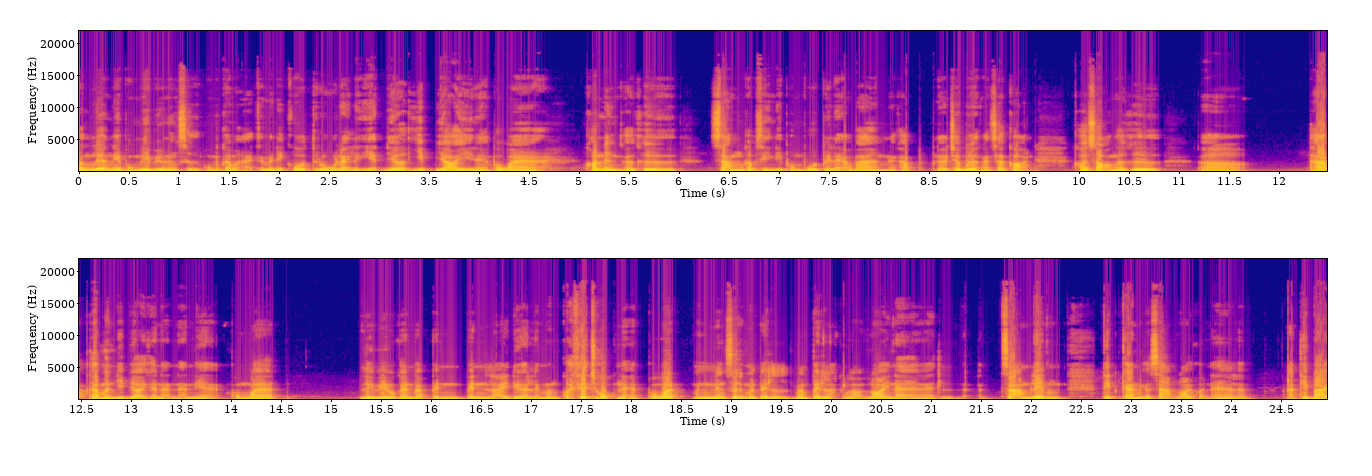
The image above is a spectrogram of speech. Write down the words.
บางเรื่องเนี่ยผมรีวิวหนังสือ ผมก็อาจจะไม่ได้ go through รายละเอียดเยอะยิบย่อยนะ เพราะว่าข้อหนึ่งก็คือซ้ำกับสิ่งที่ผมพูดไปแล้วบ้างนะครับเดี๋ยวจะเบื่อกันซะก่อน ข้อ 2 ก็คือออถ้าถ้ามันยิบย่อยขนาดนั้นเนี่ย ผมว่า รีวิวกันแบบเป็นเป็นหลายเดือนเลยมั้งกว่าจะจบนะครับเพราะว่ามันหนังสือมันเป็นมันเป็นหลักร้อยหน้านะสามเล่มติดกันก็ 300 กว่าหน้าแล้วอธิบาย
